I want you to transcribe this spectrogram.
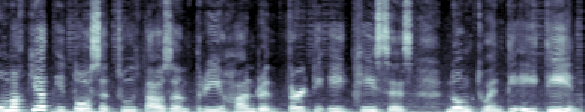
umakyat ito sa 2,338 cases noong 2018.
